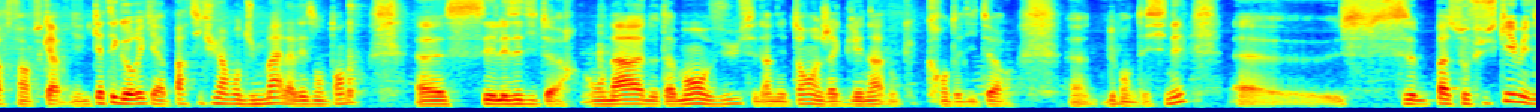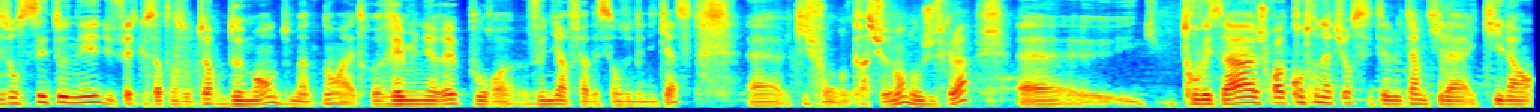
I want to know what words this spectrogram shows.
enfin en tout cas, il y a une catégorie qui a particulièrement du mal à les entendre, euh, c'est les éditeurs. On a notamment vu ces derniers temps Jacques Glénat, donc grand éditeur euh, de bande dessinée, euh, pas s'offusquer, mais disons s'étonner du fait que certains auteurs demandent maintenant à être rémunérés pour euh, venir faire des séances de dédicaces, euh, qui font gracieusement donc jusque-là. Euh, trouver ça, je crois, contre nature, c'était le terme qu'il a, qu'il a,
